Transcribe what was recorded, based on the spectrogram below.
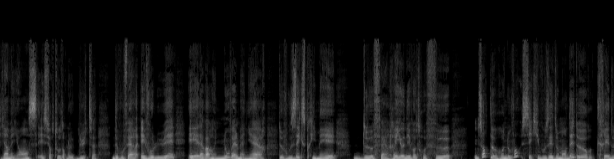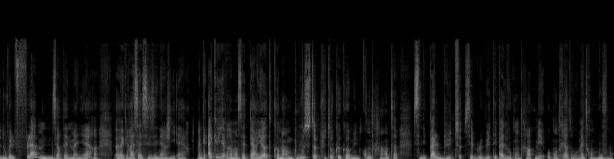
bienveillance et surtout dans le but de vous faire évoluer et d'avoir une nouvelle manière de vous exprimer, de faire rayonner votre feu, une sorte de renouveau aussi qui vous est demandé de créer de nouvelles flammes d'une certaine manière euh, grâce à ces énergies air. Donc accueillez vraiment cette période comme un boost plutôt que comme une contrainte. Ce n'est pas le but, c'est le but n'est pas de vous contraindre mais au contraire de vous mettre en mouvement.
